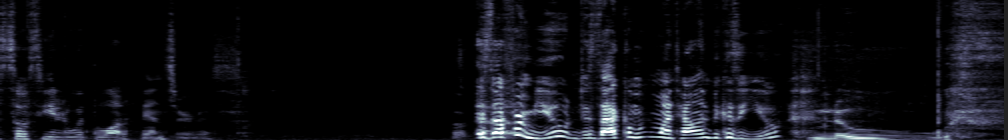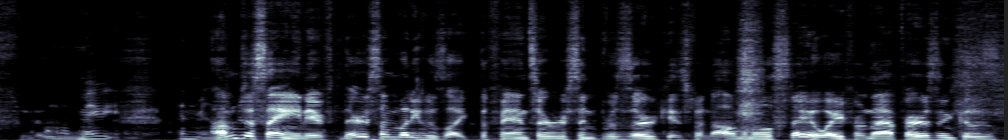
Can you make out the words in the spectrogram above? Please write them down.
associated with a lot of fan service. Is that from you? Does that come from my talent because of you? No, Oh, no. maybe. Really. I'm just saying, if there's somebody who's like the fan service in Berserk is phenomenal, stay away from that person because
